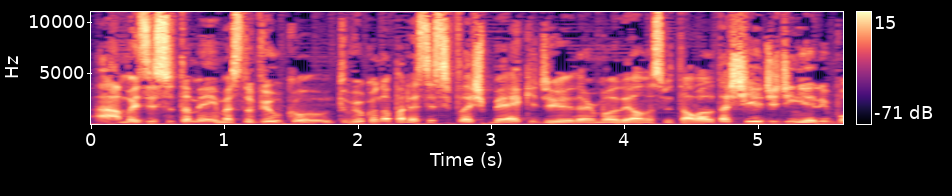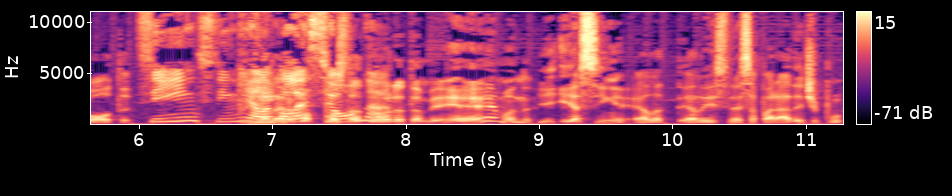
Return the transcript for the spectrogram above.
Ah, mas isso também, mas tu viu, tu viu quando aparece esse flashback de, da irmã dela no hospital, ela tá cheia de dinheiro em volta. Sim, sim, Porque ela, era uma coleciona. postadora também. É, mano. E, e assim, ela, ela esse nessa parada, tipo,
